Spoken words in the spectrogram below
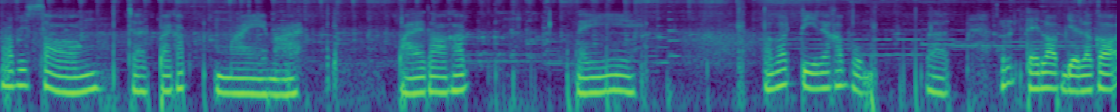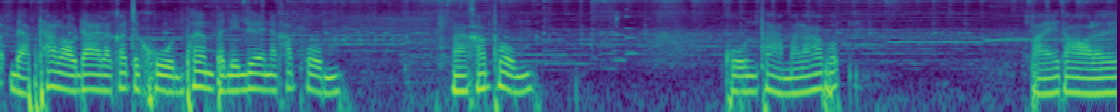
รอบที่สองจัดไปครับไม่มา ไปต่อครับ นี่ แล้วก็ตีนะครับผมแบบ ได้รอบเยอะแล้วก็แบบถ้าเราได้แล้วก็จะคูณเพิ่มไปเรื่อยๆนะครับผมมาครับผม คูณสามมาแล้วครับผมไปต่อเลย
